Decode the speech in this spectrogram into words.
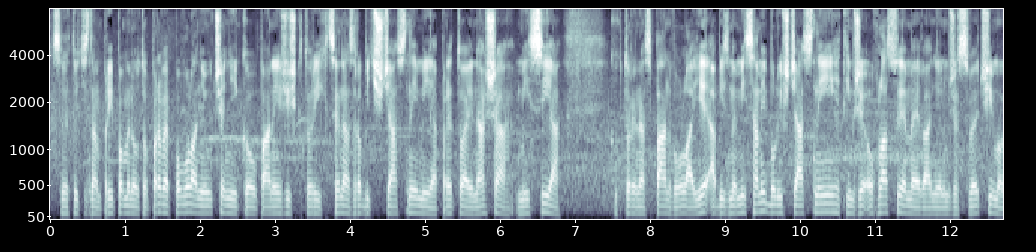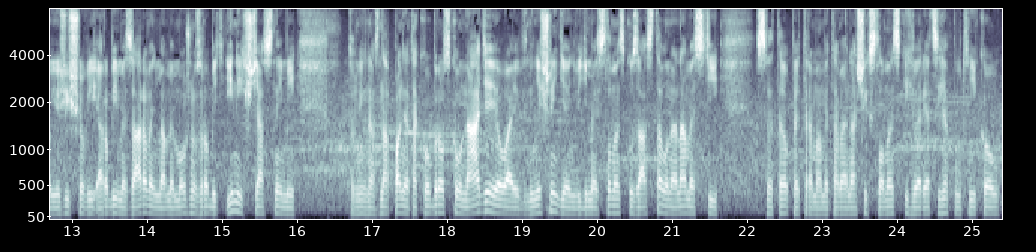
Svetujte nám pripomenul to prvé povolanie učeníkov, Pán Ježiš, ktorý chce nás robiť šťastnými a preto aj naša misia ku ktorej nás Pán volá, je, aby sme my sami boli šťastní tým, že ohlasujeme Evangelium, že svedčíme o Ježišovi a robíme zároveň, máme možnosť robiť iných šťastnými. To nech nás naplňa takou obrovskou nádejou aj v dnešný deň. Vidíme aj slovenskú zástavu na námestí svätého Petra, máme tam aj našich slovenských veriacich a pútnikov.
